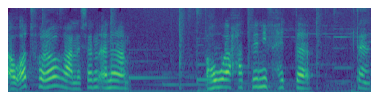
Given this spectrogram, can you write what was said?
أوقات فراغ علشان أنا هو حطني في حتة تمام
